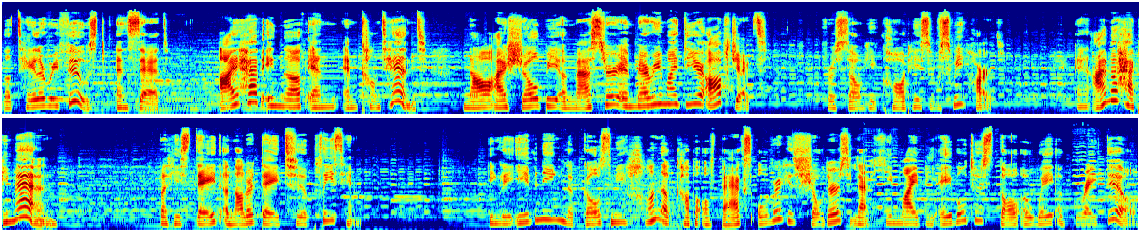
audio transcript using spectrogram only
The tailor refused and said, I have enough and am content. Now I shall be a master and marry my dear object. For so he called his sweetheart. And I'm a happy man. But he stayed another day to please him. In the evening, the goldsmith hung a couple of bags over his shoulders that he might be able to stow away a great deal,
